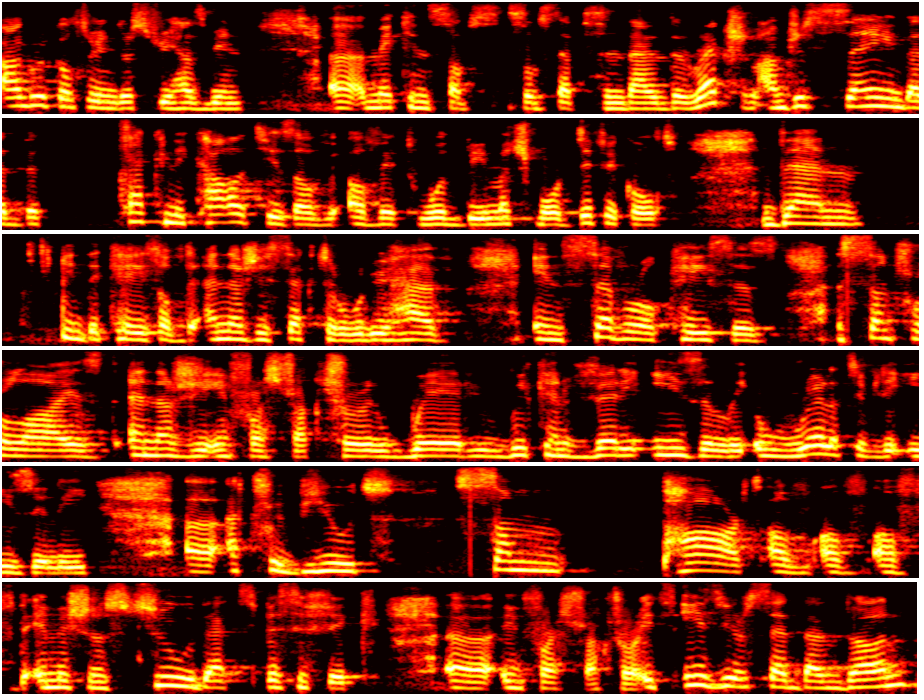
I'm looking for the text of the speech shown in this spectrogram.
agriculture industry has been making some some steps in that direction. I'm just saying that the technicalities of, of it would be much more difficult than in the case of the energy sector, where you have in several cases centralized energy infrastructure where we can very easily, relatively easily, uh, attribute some part of, of, of the emissions to that specific uh, infrastructure. It's easier said than done,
